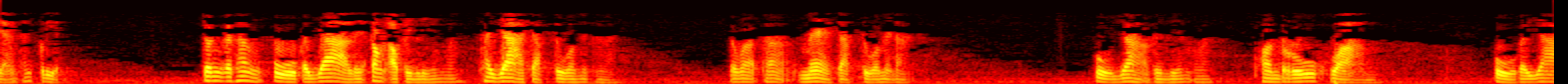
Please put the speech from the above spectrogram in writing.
ยงทั้งเกลียด จนกระทั่งปู่กับย่าเลยต้องเอาไปเลี้ยงไว้ถ้าย่าจับตัวไม่เป็นไรแต่ว่าถ้าแม่จับตัวไม่ได้ ปู่ย่าเอาไปเลี้ยงไว้พอรู้ความ ปู่กับย่า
